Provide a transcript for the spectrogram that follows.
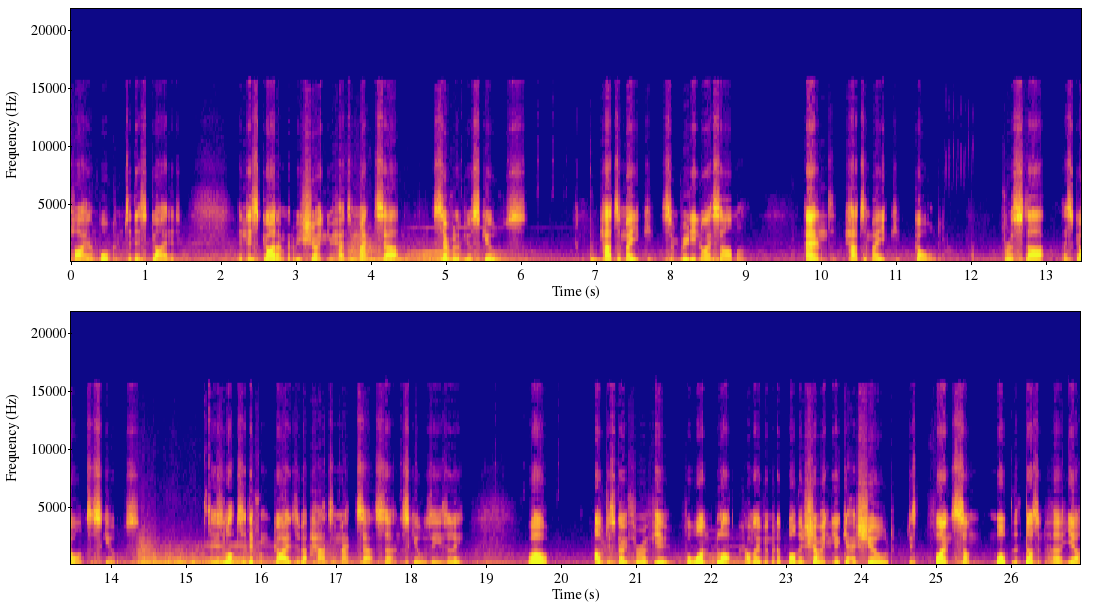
Hi and welcome to this guide. In this guide I'm going to be showing you how to max out several of your skills, how to make some really nice armour, and how to make gold. For a start, let's go on to skills. There's lots of different guides about how to max out certain skills easily. Well, I'll just go through a few. For one block, I'm not even going to bother showing you, get a shield, just find some mob that doesn't hurt you,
